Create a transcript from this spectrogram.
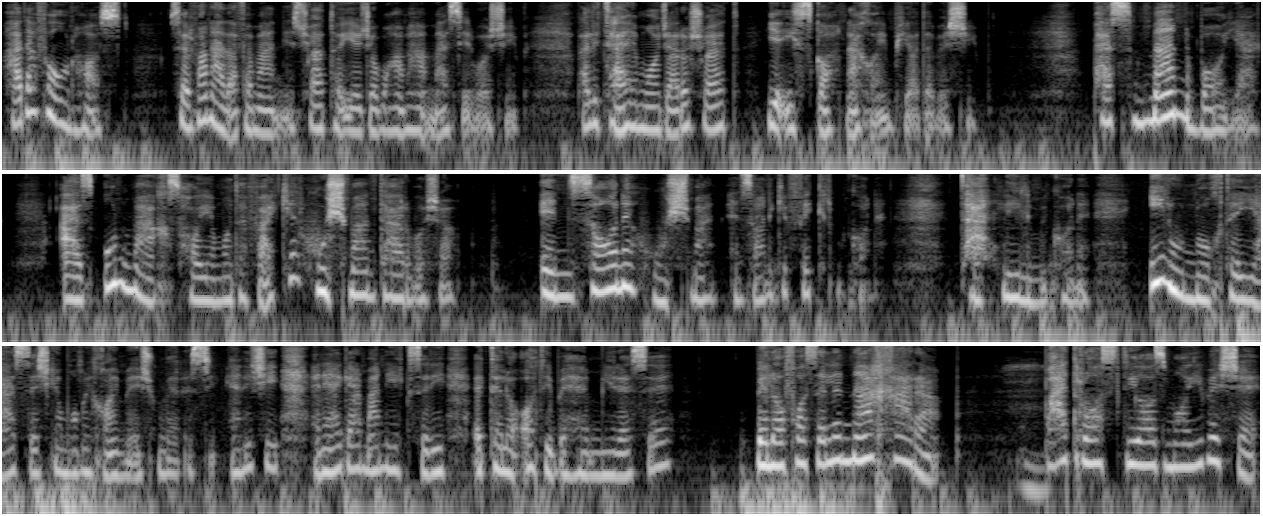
هدف اونهاست. صرفا هدف من نیست. شاید تا یه جا با هم هم مسیر باشیم. ولی ته ماجرا شاید یه ایستگاه نخواهیم پیاده بشیم. پس من باید از اون مغزهای متفکر هوشمندتر باشم. انسان هوشمند انسانی که فکر می‌کنه تحلیل می‌کنه. این اون نقطه ای هستش که ما می‌خوایم بهشون برسیم. یعنی چی؟ یعنی اگر من یک سری اطلاعاتی به می‌رسه بلافاصله نخرم. باید راستی آزمایی بشه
